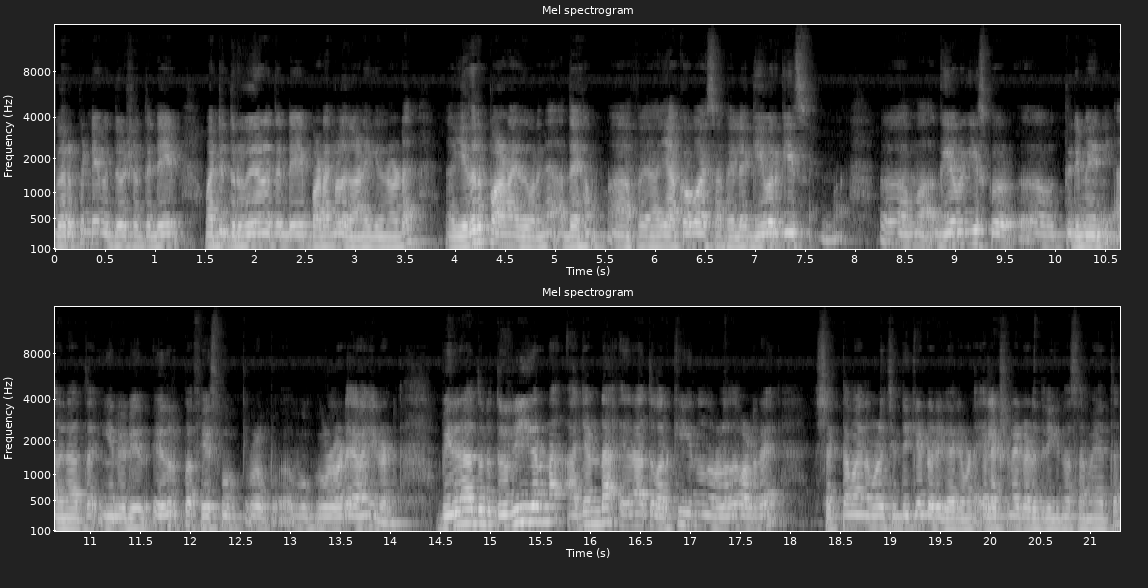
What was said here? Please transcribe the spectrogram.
വെറുപ്പിന്റെയും വിദ്വേഷത്തിന്റെയും മറ്റു ധ്രുവീകരണത്തിന്റെയും പടങ്ങൾ കാണിക്കുന്നതിനോട് എതിർപ്പാണ് എന്ന് പറഞ്ഞ് അദ്ദേഹം യാക്കോബ സഭയിലെ ഗീവർഗീസ് ഗീവർഗീസ് തിരുമേനി അതിനകത്ത് ഇങ്ങനെ ഒരു എതിർപ്പ് ഫേസ്ബുക്ക് ബുക്കുകളിലൂടെ ഇറങ്ങിയിട്ടുണ്ട്. അപ്പോൾ ഇതിനകത്തൊരു ധ്രുവീകരണ അജണ്ട ഇതിനകത്ത് വർക്ക് ചെയ്യുന്നു എന്നുള്ളത് വളരെ ശക്തമായി നമ്മൾ ചിന്തിക്കേണ്ട ഒരു കാര്യമാണ്. ഇലക്ഷനൊക്കെ എടുത്തിരിക്കുന്ന സമയത്ത്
